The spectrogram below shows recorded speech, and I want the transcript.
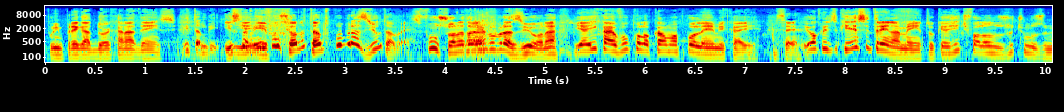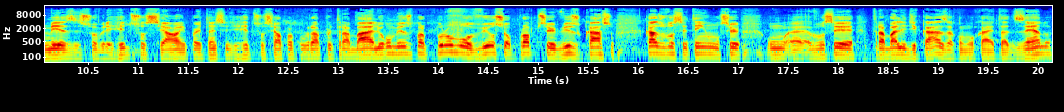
para o empregador canadense. E também, isso e, também e, funciona tanto para o Brasil também. Funciona também é. para o Brasil, né? E aí, Caio, eu vou colocar uma polêmica aí. Sim. Eu acredito que esse treinamento que a gente falou nos últimos meses sobre rede social, a importância de rede social para procurar por trabalho ou mesmo para promover promover o seu próprio serviço, caso, caso você tenha um, ser, um é, você trabalhe de casa, como o Caio está dizendo.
